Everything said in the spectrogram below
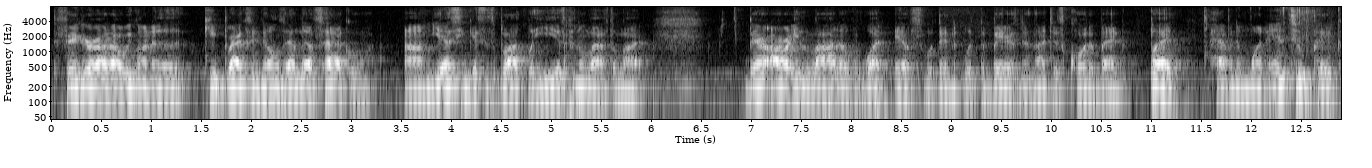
to figure out are we going to keep Braxton Jones at left tackle. Um, yes, he gets his block, but he is penalized a lot. There are a lot of what ifs within with the Bears, it's not just quarterback. But having them one and two pick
